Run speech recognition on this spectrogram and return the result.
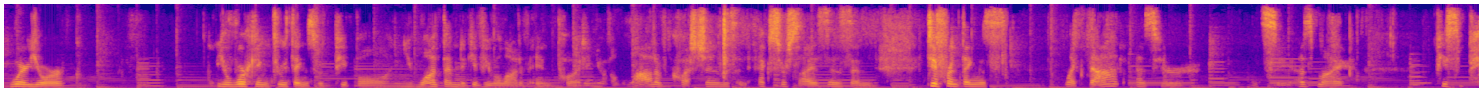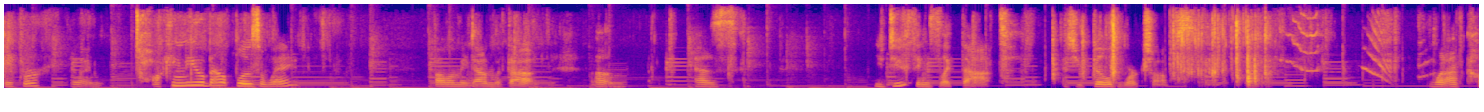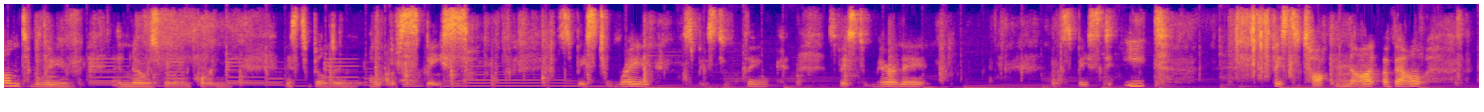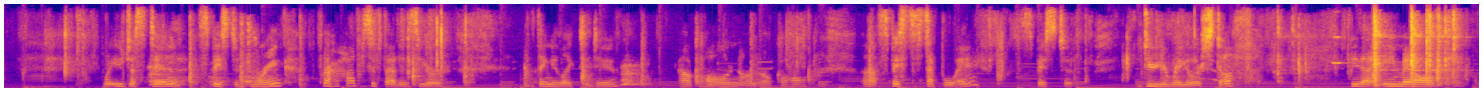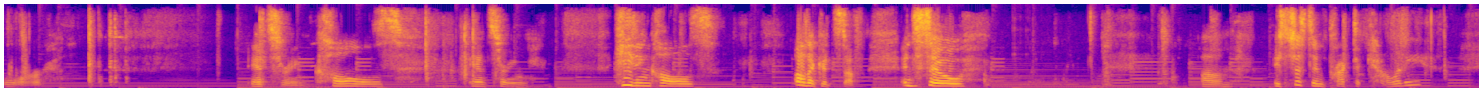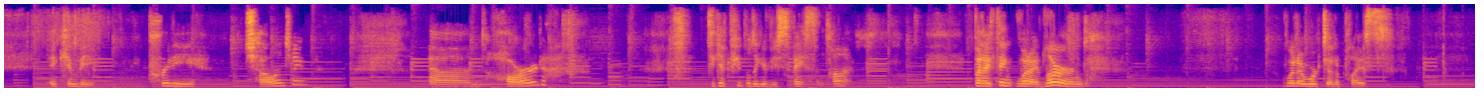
where you're you're working through things with people and you want them to give you a lot of input and you have a lot of questions and exercises and different things like that as your let's see as my piece of paper that I'm talking to you about blows away. Follow me down with that. Um, as you do things like that as you build workshops what I've come to believe and know is really important is to build in a lot of space. Space to write, space to think, space to marinate, space to eat, space to talk not about what you just did, space to drink, perhaps, if that is your thing you like to do, alcohol or non alcohol, uh, space to step away, space to do your regular stuff, be that email or answering calls, answering heating calls, all that good stuff. And so um, it's just in practicality, it can be pretty challenging and hard to get people to give you space and time. But I think what I learned when I worked at a place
